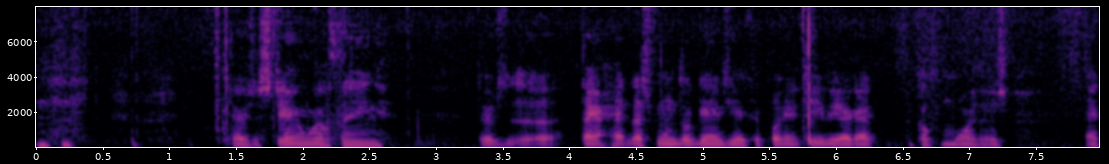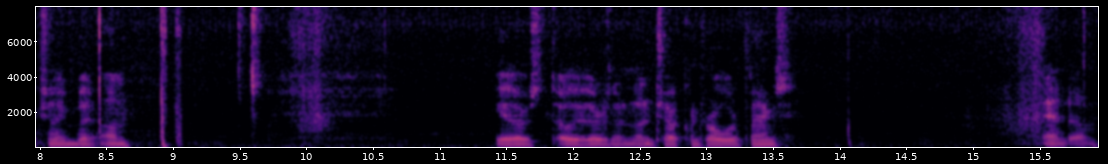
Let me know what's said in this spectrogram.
there's a steering wheel thing. There's a thing I had, that's one of the games you could play on TV. I got a couple more of those, actually, but, um, yeah, there's, oh, there's a nunchuck controller things. And, um,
